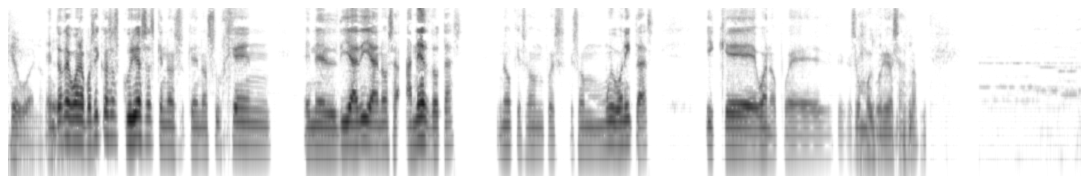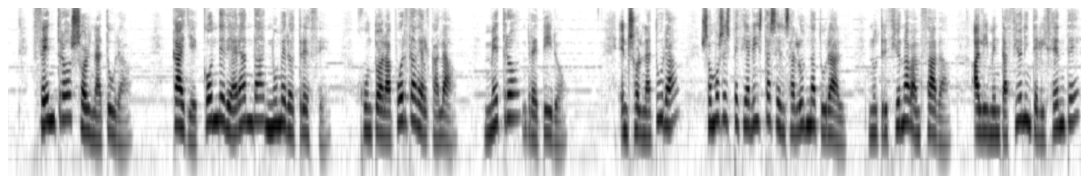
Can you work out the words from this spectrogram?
Qué bueno. Entonces, bueno. pues hay cosas curiosas que nos, que nos surgen en el día a día, anécdotas, ¿no? Que son, pues, que son muy bonitas y que, bueno, pues que son muy curiosas, ¿no? Centro Sol Natura, calle Conde de Aranda número 13, junto a la Puerta de Alcalá, Metro Retiro. En Sol Natura somos especialistas en salud natural, nutrición avanzada, alimentación inteligente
